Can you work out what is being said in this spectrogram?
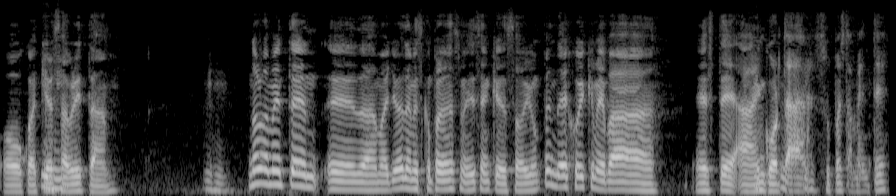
o cualquier Ujú. sabrita. Normalmente eh, la mayoría de mis compañeros me dicen que soy un pendejo y que me va este a engordar supuestamente.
